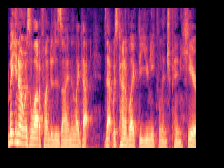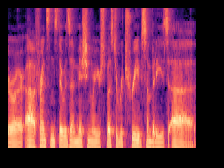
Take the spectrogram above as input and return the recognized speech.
but you know it was a lot of fun to design and like that that was kind of like the unique linchpin here or uh, for instance there was a mission where you're supposed to retrieve somebody's uh,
